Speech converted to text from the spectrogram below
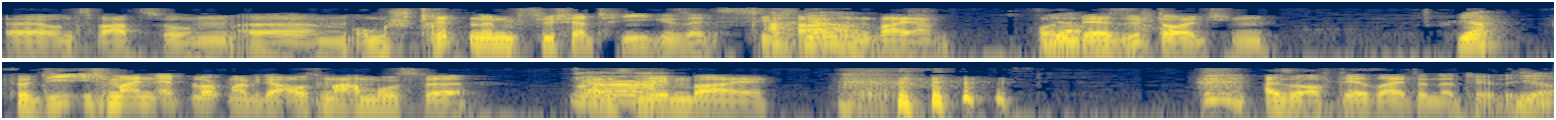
Äh, und zwar zum ähm, umstrittenen Psychiatriegesetz ja. in Bayern. Von Ja. der Süddeutschen. Ja. Für die ich meinen Adblock mal wieder ausmachen musste. Ganz Ah. nebenbei. also auf der Seite natürlich. Ja.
